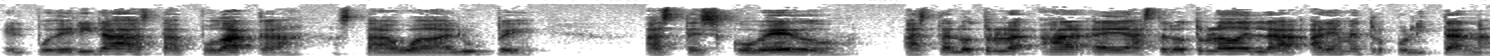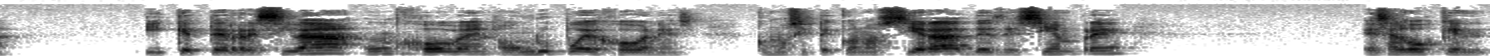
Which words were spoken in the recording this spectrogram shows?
el poder ir hasta Podaca, hasta Guadalupe, hasta Escobedo, hasta el otro, eh, hasta el otro lado de la área metropolitana, y que te reciba un joven o un grupo de jóvenes como si te conociera desde siempre es algo que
